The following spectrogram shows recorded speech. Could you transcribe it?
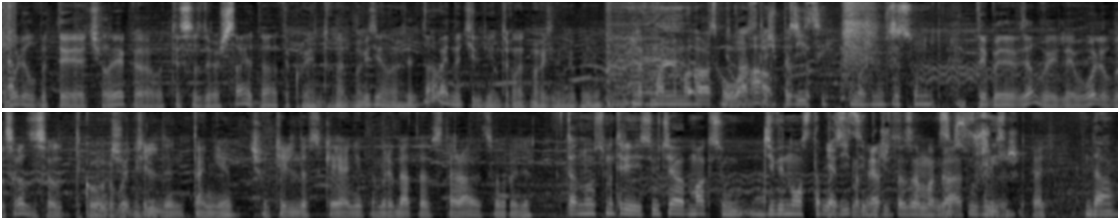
Уволил бы ты человека, вот ты создаешь сайт, да, такой интернет-магазин, он говорит, давай на тильде интернет-магазин, я понял. Нормальный магаз, 15 Вау. тысяч позиций можно засунуть. Ты бы взял бы или уволил бы сразу, сразу такого Ну, что, работника? тильды? Да нет, что, тильдовские, они там, ребята, стараются вроде. Да ну смотри, если у тебя максимум 90 Нет, позиций смотря будет, что за магаз. всю там жизнь. опять. да.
